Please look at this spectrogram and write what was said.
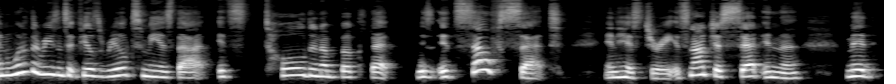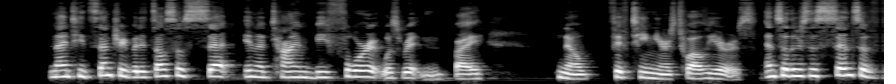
And one of the reasons it feels real to me is that it's told in a book that is itself set in history. It's not just set in the mid 19th century, but it's also set in a time before it was written by, you know, 15 years, 12 years. And so there's this sense of,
